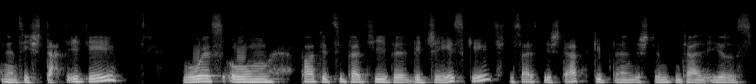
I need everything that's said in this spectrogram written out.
nennt sich Stadtidee, wo es um partizipative Budgets geht. Das heißt, die Stadt gibt einen bestimmten Teil ihres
